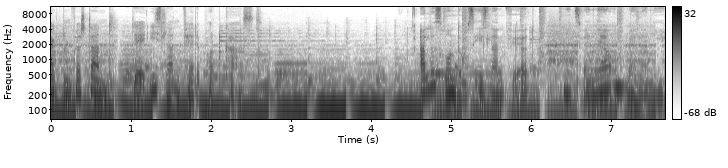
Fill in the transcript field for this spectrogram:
Takt und Verstand, der Islandpferde-Podcast. Alles rund ums Islandpferd mit Svenja und Melanie.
